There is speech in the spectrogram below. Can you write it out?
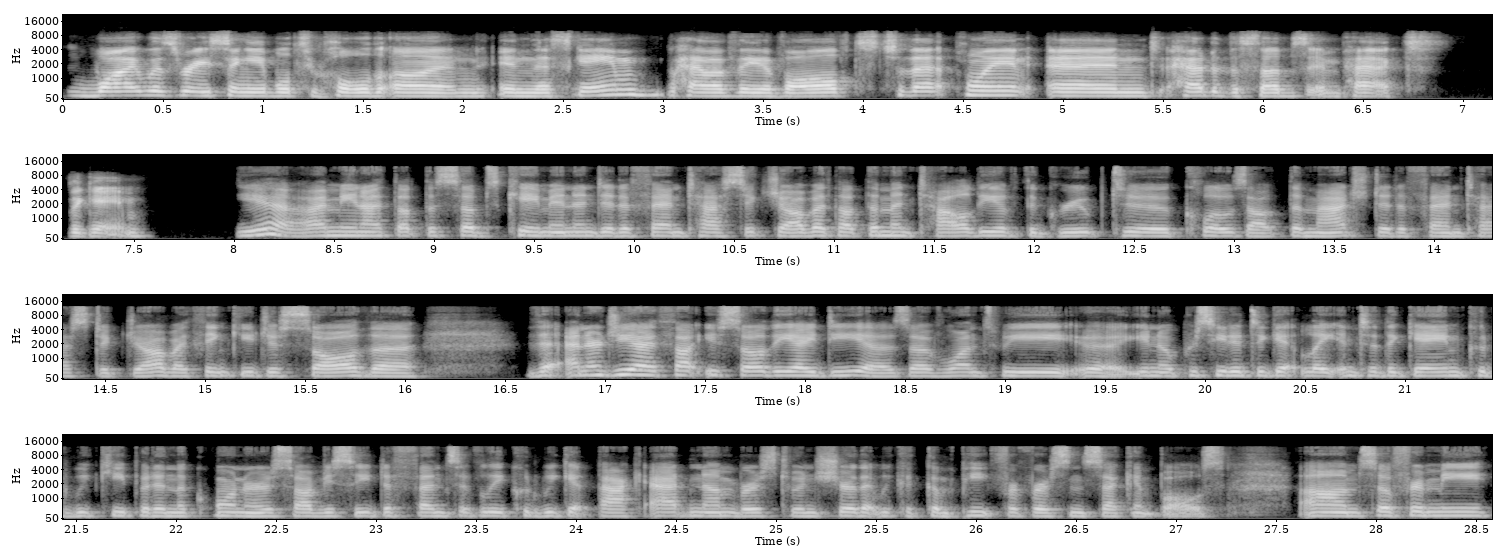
Why was Racing able to hold on in this game? How have they evolved to that point? And how did the subs impact the game? Yeah, I mean, I thought the subs came in and did a fantastic job. I thought the mentality of the group to close out the match did a fantastic job. I think you just saw the the energy i thought you saw the ideas of once we uh, you know proceeded to get late into the game could we keep it in the corners? Obviously defensively could we get back add numbers to ensure that we could compete for first and second balls? Um, so for me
